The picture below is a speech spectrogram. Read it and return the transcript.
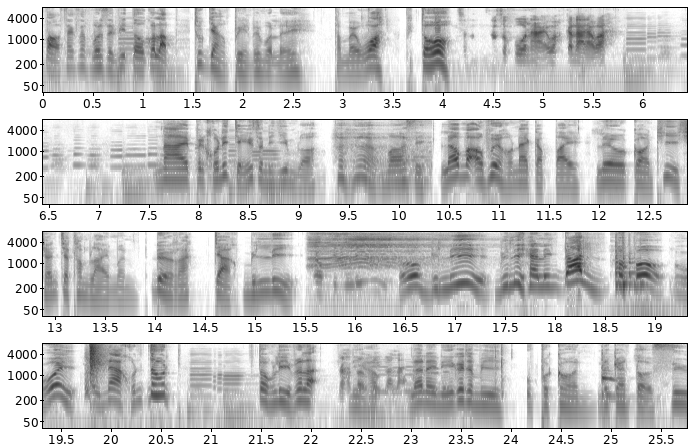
เป่าแซกโซโฟนเสร็จพี่โตก็หลับทุกอย่างเปลี่ยนไปหมดเลยทำไมวะพี่โตแซกโซโฟนหายวะกระดาษอะไรวะนายเป็นคนที่เจ๋งที่สุดในยิมเหรอ มาสิ แล้วมาเอาเพื่อนของนายกลับไป เร็วก่อนที่ฉันจะทำลายมัน ด้วยรักจากบิลลี่ โอ้บิลลี่ โอ้บิลลี่ บิลลี่แฮร์ริงตัน โอ้โหโอ้ยไอหน้าขนตูดต้องรีบแล้วล่ะ นะนี่ครับแล้วแหละและในนี้ก็จะมีอุปกรณ์ในการต่อสู้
